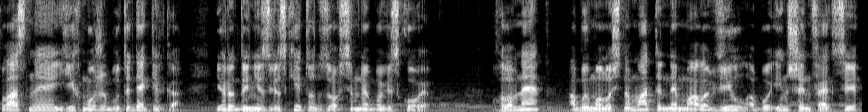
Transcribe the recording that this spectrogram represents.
Власне, їх може бути декілька, і родинні зв'язки тут зовсім не обов'язкові. Головне, аби молочна мати не мала ВІЛ або іншої інфекції,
